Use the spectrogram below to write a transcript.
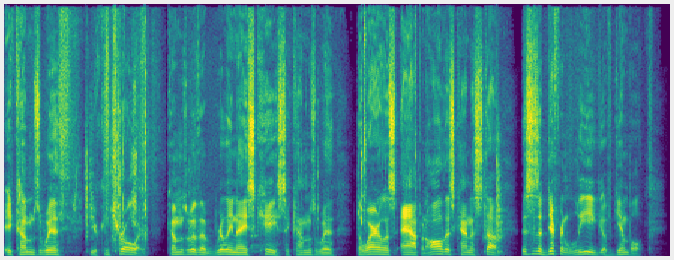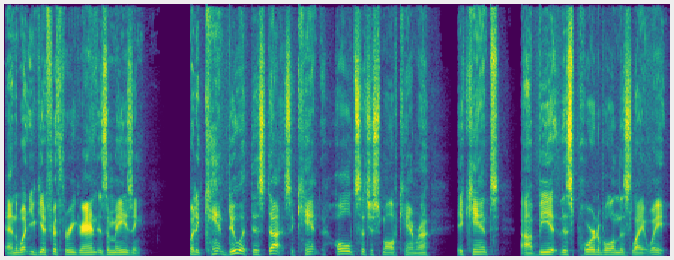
It comes with your controller, comes with a really nice case. It comes with the wireless app and all this kind of stuff. This is a different league of gimbal. And what you get for three grand is amazing. But it can't do what this does. It can't hold such a small camera. It can't uh, be this portable and this lightweight.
